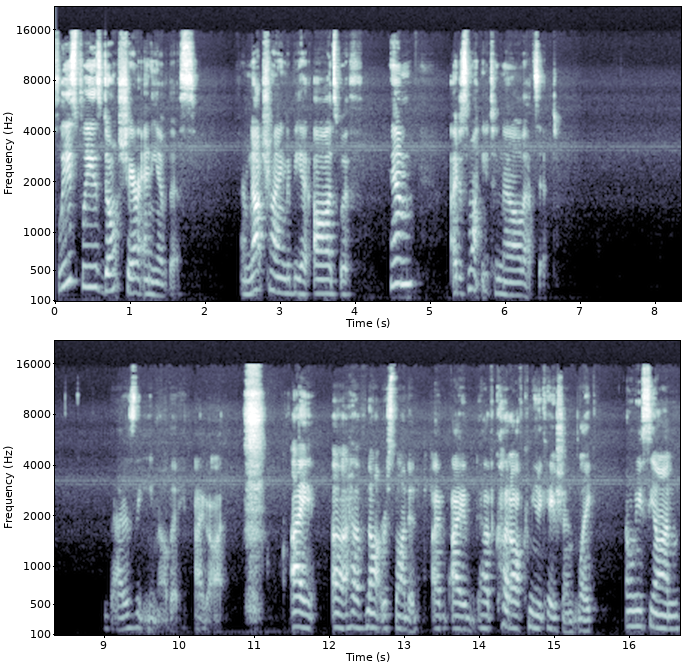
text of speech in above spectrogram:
Please, please don't share any of this. I'm not trying to be at odds with him. I just want you to know that's it. That is the email that I got. I uh, have not responded. I, I have cut off communication. Like, Onision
